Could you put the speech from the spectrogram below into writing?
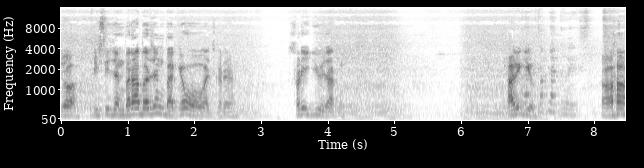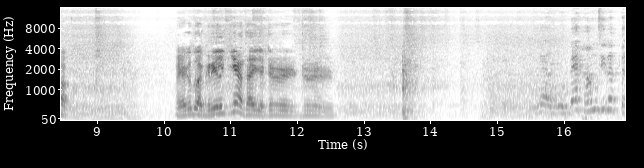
જો ડિસિઝન બરાબર છે ને બા કેવો અવાજ કરે? સડી ગયું છે આખું. આવી ગયું? હા. મેં કીધું આ ગ્રીલ ક્યાં થાય છે? બે સમજી નથી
